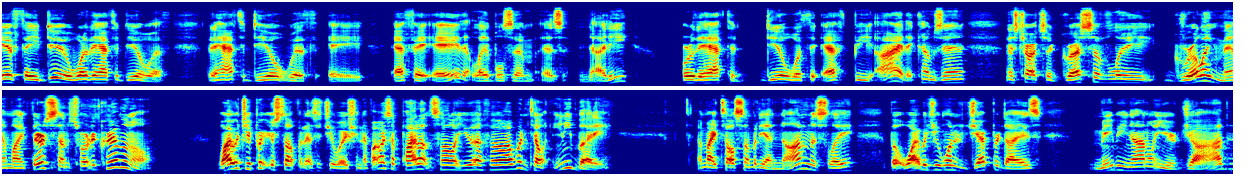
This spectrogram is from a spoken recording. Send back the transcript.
If they do, what do they have to deal with? They have to deal with a FAA that labels them as nutty, or they have to deal with the FBI that comes in and starts aggressively grilling them like they're some sort of criminal. Why would you put yourself in that situation? If I was a pilot and saw a UFO, I wouldn't tell anybody. I might tell somebody anonymously, but why would you want to jeopardize maybe not only your job,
